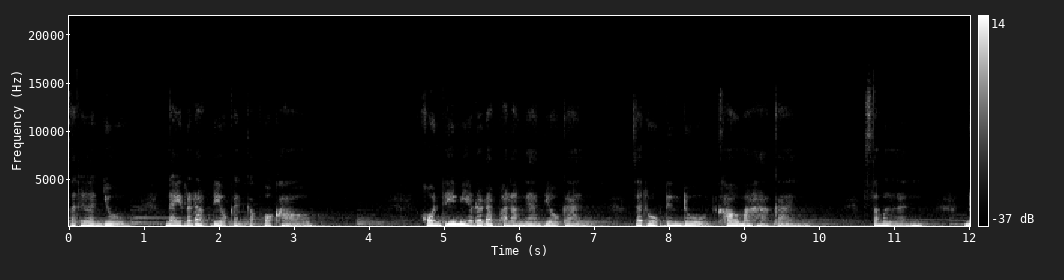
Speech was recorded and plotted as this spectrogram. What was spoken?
สะเทือนอยู่ในระดับเดียวกันกับพวกเขา คนที่มีระดับพลังงานเดียวกัน จะถูกดึงดูดเข้ามาหากัน เสมือน น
